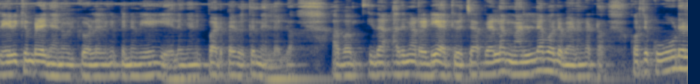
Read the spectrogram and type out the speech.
വേവിക്കുമ്പോഴേ ഞാൻ ഒഴിക്കുകയുള്ളൂ. അല്ലെങ്കിൽ പിന്നെ വേവിയല്ല ഞാൻ ഇപ്പം അടുപ്പേ വെക്കുന്നില്ലല്ലോ. അപ്പം ഇത് അതിനെ റെഡിയാക്കി വെച്ചാൽ വെള്ളം നല്ലപോലെ വേണം കേട്ടോ. കുറച്ച് കൂടുതൽ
